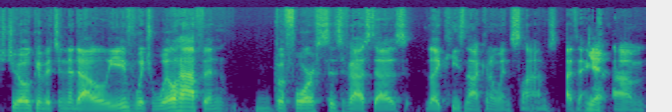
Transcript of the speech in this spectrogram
Djokovic and Nadal leave, which will happen before Tsitsipas does, like he's not going to win slams. I think, Yeah. um,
